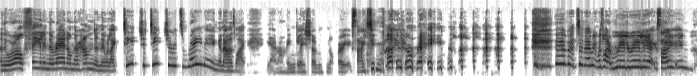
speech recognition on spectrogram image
and they were all feeling the rain on their hand and they were like teacher teacher it's raining. And i was like yeah i'm english. I'm not very excited by the rain but to them it was like really really exciting.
